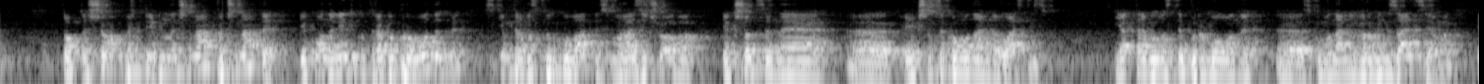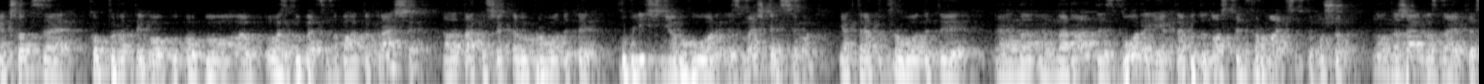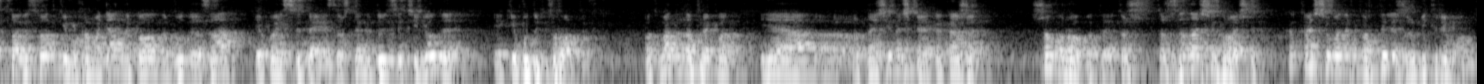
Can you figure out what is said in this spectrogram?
Тобто, з чого потрібно починати, яку аналітику треба проводити, з ким треба спілкуватись, в разі чого, якщо це не е, якщо це комунальна власність, як треба вести перемовини е, з комунальними організаціями. Якщо це кооператив або, ОСББ, це набагато краще, але також як треба проводити публічні обговорення з мешканцями, як треба проводити е, на- наради, збори, і як треба доносити інформацію. Тому що, ну на жаль, ви знаєте, 100% громадян ніколи не буде за якоюсь ідеєю. Завжди знайдуться ті люди, які будуть проти. От в мене, наприклад, є е, одна жіночка, яка каже, що ви робите? Тож, тож за наші гроші. Краще в мене в квартирі зробіть ремонт.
